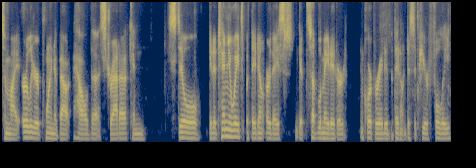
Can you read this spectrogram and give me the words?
to my earlier point about how the strata can still get attenuates, but they don't, or they get sublimated or incorporated, but they don't disappear fully.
